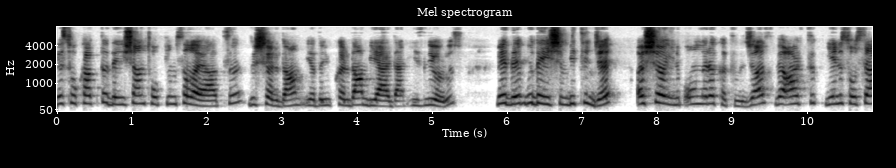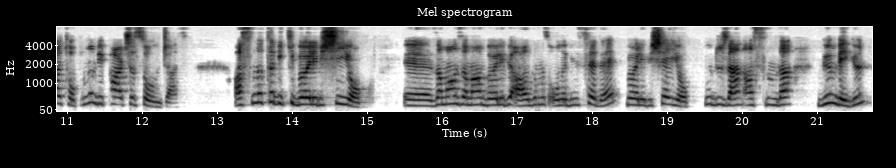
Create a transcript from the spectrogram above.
ve sokakta değişen toplumsal hayatı dışarıdan ya da yukarıdan bir yerden izliyoruz ve de bu değişim bitince aşağı inip onlara katılacağız ve artık yeni sosyal toplumun bir parçası olacağız. Aslında tabii ki böyle bir şey yok. Eee, zaman zaman böyle bir algımız olabilse de böyle bir şey yok. Bu düzen aslında günbegün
